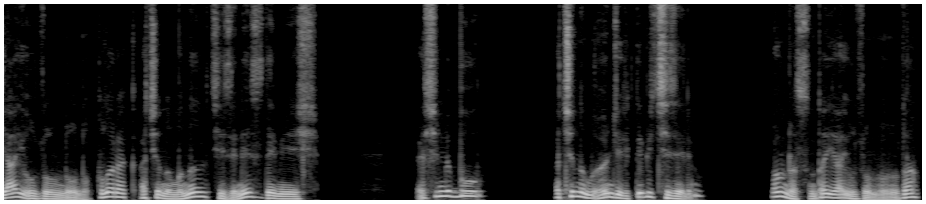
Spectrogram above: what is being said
yay uzunluğunu bularak açınımını çiziniz demiş. E şimdi bu açınımı öncelikle bir çizelim. Sonrasında yay uzunluğunu da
